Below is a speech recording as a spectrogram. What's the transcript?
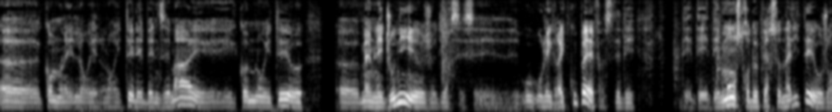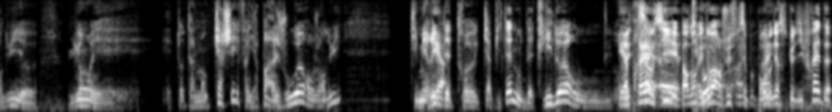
euh, comme l'ont été les Benzema et, comme l'ont été euh, même les euh, je veux dire, ou, les Grecs Coupet. Enfin, c'était des, des, des, monstres de personnalité. Aujourd'hui, Lyon est, est totalement caché. Enfin, il n'y a pas un joueur aujourd'hui qui mérite à- d'être euh, capitaine ou d'être leader ou Et après, ça aussi, euh, et pardon, Thibaut, Edouard, juste ouais, c'est pour, pour ouais. rebondir sur ce que dit Fred,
